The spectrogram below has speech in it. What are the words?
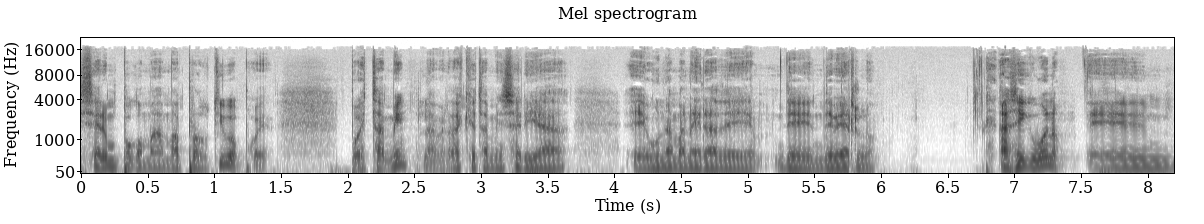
ser un poco más, más productivo. Pues, pues también, la verdad es que también sería eh, una manera de, verlo. Así que bueno, eh,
